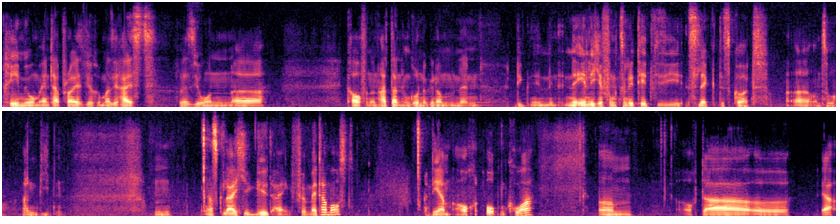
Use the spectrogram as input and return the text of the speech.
Premium Enterprise, wie auch immer sie heißt, Version äh, kaufen und hat dann im Grunde genommen einen, die, eine ähnliche Funktionalität, wie Slack, Discord äh, und so anbieten. Das gleiche gilt eigentlich für MetaMost. Die haben auch Open Core. Ähm, auch da äh, ja,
